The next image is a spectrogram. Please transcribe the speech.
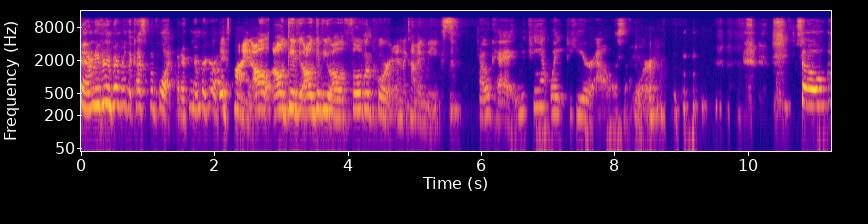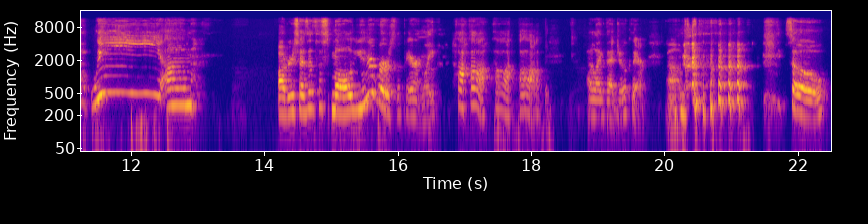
don't even remember the cusp of what, but I remember you're on. It's fine. I'll I'll give you I'll give you all a full report in the coming weeks. Okay, we can't wait to hear Allison. Sure. So we, um, Audrey says it's a small universe, apparently. Ha ha ha ha. I like that joke there. Um, so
